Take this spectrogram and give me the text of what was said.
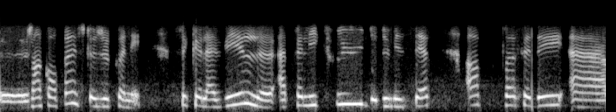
euh, j'en comprends et ce que je connais. C'est que la ville, euh, après les crues de 2007, a procédé à,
